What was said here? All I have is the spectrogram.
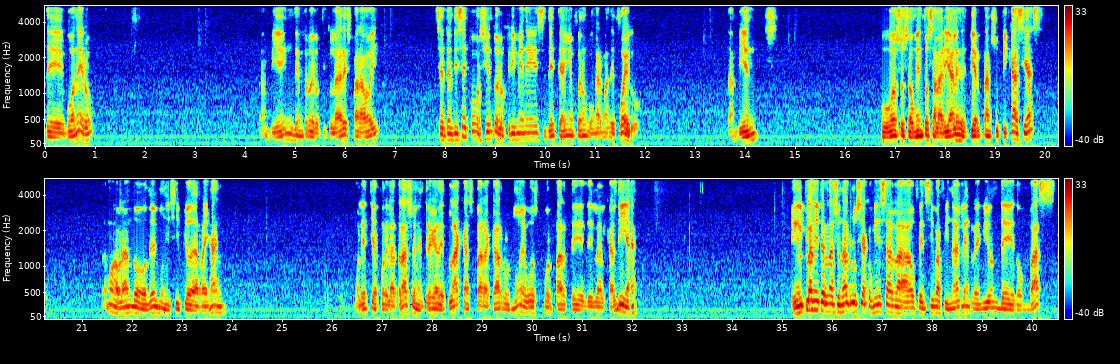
de Bonero. También dentro de los titulares para hoy, 76% de los crímenes de este año fueron con armas de fuego. También sus aumentos salariales despiertan suspicacias. Estamos hablando del municipio de Arraiján. Molestias por el atraso en la entrega de placas para carros nuevos por parte de la alcaldía. En el plano internacional, Rusia comienza la ofensiva final en región de Donbass.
